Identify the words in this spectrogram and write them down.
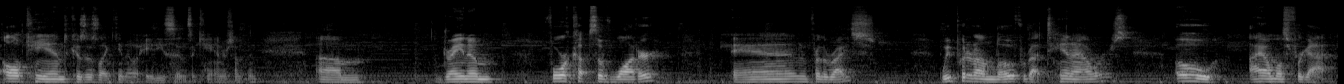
all canned because it's like, you know, 80 cents a can or something. Um, drain them, four cups of water. And for the rice, we put it on low for about 10 hours. Oh, I almost forgot.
